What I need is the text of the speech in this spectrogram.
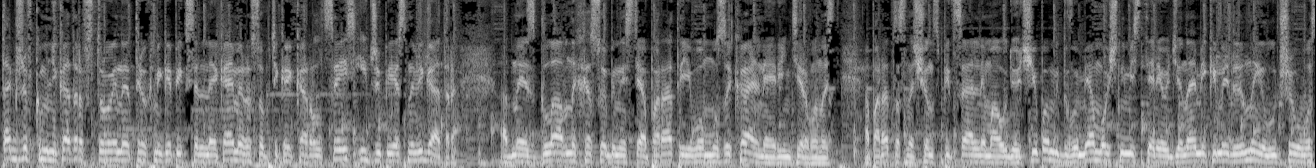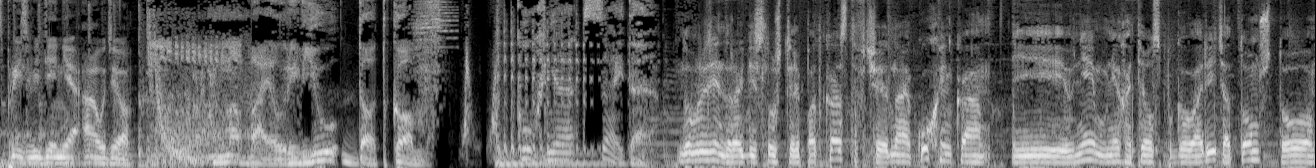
Также в коммуникатор встроена трехмегапиксельная камера с оптикой Carl Zeiss и GPS-навигатор. Одна из главных особенностей аппарата – его музыкальная ориентированность. Аппарат оснащен специальным аудиочипом и двумя мощными стереодинамиками для наилучшего воспроизведения аудио. MobileReview.com Кухня сайта. Добрый день, дорогие слушатели подкастов. Очередная кухонька. И в ней мне хотелось поговорить о том, что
